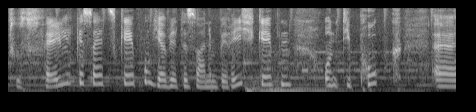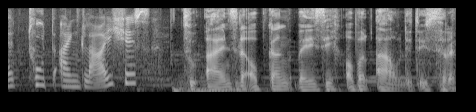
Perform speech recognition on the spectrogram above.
to Fail Gesetzgebung. Hier wird es einen Bericht geben und die PUC äh, tut ein Gleiches. Zu einzelnen Abgängen will ich sich aber auch nicht äußern.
